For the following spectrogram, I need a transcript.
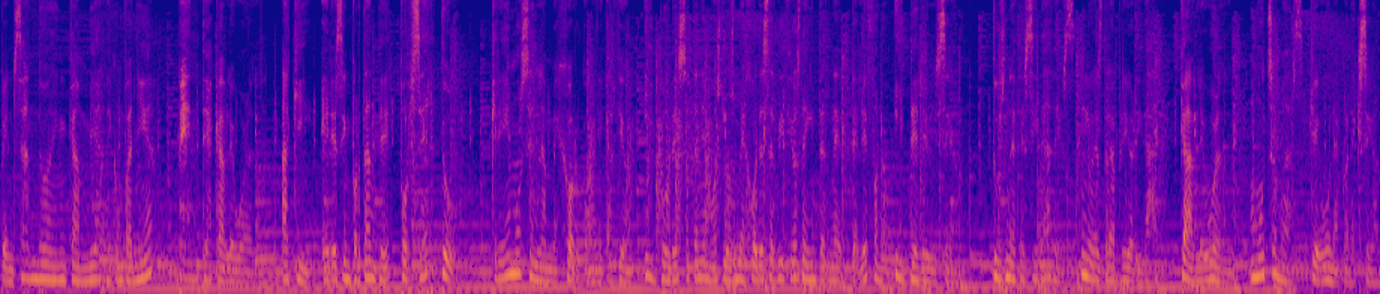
¿Pensando en cambiar de compañía? Vente a Cable World. Aquí eres importante por ser tú. Creemos en la mejor comunicación y por eso tenemos los mejores servicios de Internet, teléfono y televisión. Tus necesidades, nuestra prioridad. Cable World, mucho más que una conexión.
